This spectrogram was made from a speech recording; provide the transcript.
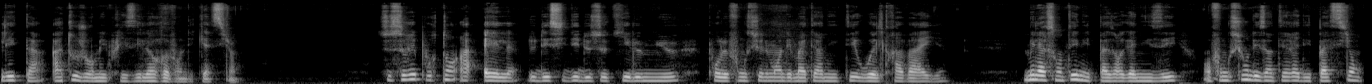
L'État a toujours méprisé leurs revendications. Ce serait pourtant à elles de décider de ce qui est le mieux pour le fonctionnement des maternités où elles travaillent. Mais la santé n'est pas organisée en fonction des intérêts des patients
